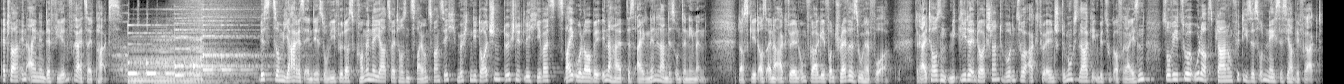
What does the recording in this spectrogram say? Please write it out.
etwa in einen der vielen Freizeitparks. Bis zum Jahresende sowie für das kommende Jahr 2022 möchten die Deutschen durchschnittlich jeweils zwei Urlaube innerhalb des eigenen Landes unternehmen. Das geht aus einer aktuellen Umfrage von Travelzoo hervor. 3000 Mitglieder in Deutschland wurden zur aktuellen Stimmungslage in Bezug auf Reisen sowie zur Urlaubsplanung für dieses und nächstes Jahr befragt.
